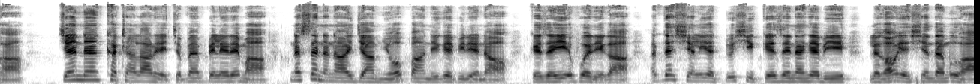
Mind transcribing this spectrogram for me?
ဟာ ကျန်းတန်းခတ်ထန်လာတဲ့ဂျပန်ပင်လယ်ထဲမှာ22နာရီကြာမျောပါနေခဲ့ပြီးတဲ့နောက်ကယ်ဆယ်ရေးအဖွဲ့တွေကအသက်ရှင်လျက်တွေ့ရှိကယ်ဆယ်နိုင်ခဲ့ပြီး၎င်းရဲ့ရှင်သန်မှုဟာ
